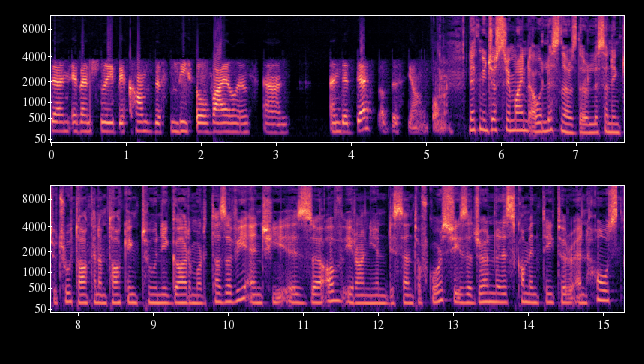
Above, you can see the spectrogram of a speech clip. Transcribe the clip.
then eventually becomes this lethal violence and and the death of this young woman. Let me just remind our listeners that are listening to True Talk, and I'm talking to Negar Mortazavi, and she is uh, of Iranian descent, of course. She is a journalist, commentator, and host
